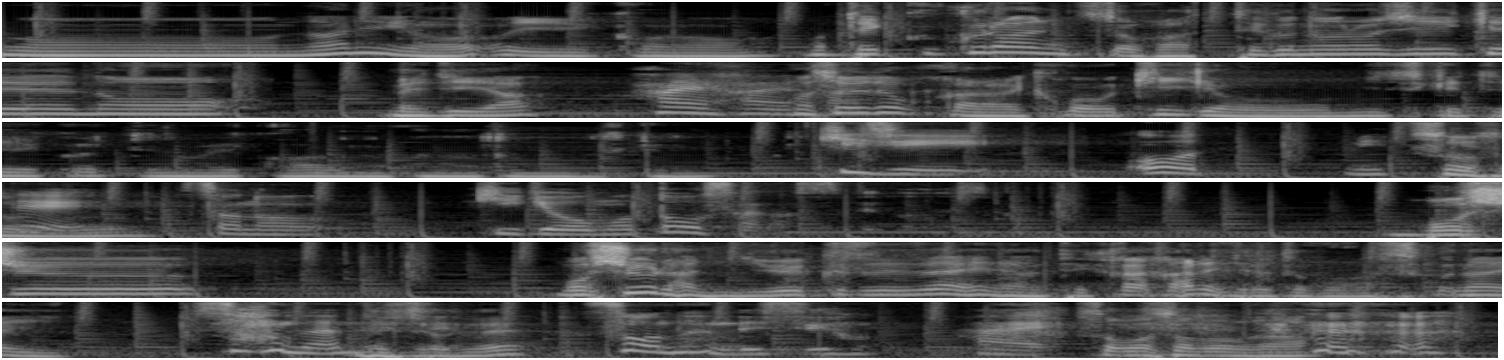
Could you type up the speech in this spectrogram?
うーん何がいいかな、まあテッククランチとかテクノロジー系のメディア、はいはい、はい。まあ、そういうとこからこう企業を見つけていくっていうのが一個あるのかなと思うんですけど、記事を見つけてその企業元を探すってことですか？募集、募集欄に UX デザイナーって書かれてるところが少ないそうなんですよ。んですよね、そうなんですよ。はい。そもそもが。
